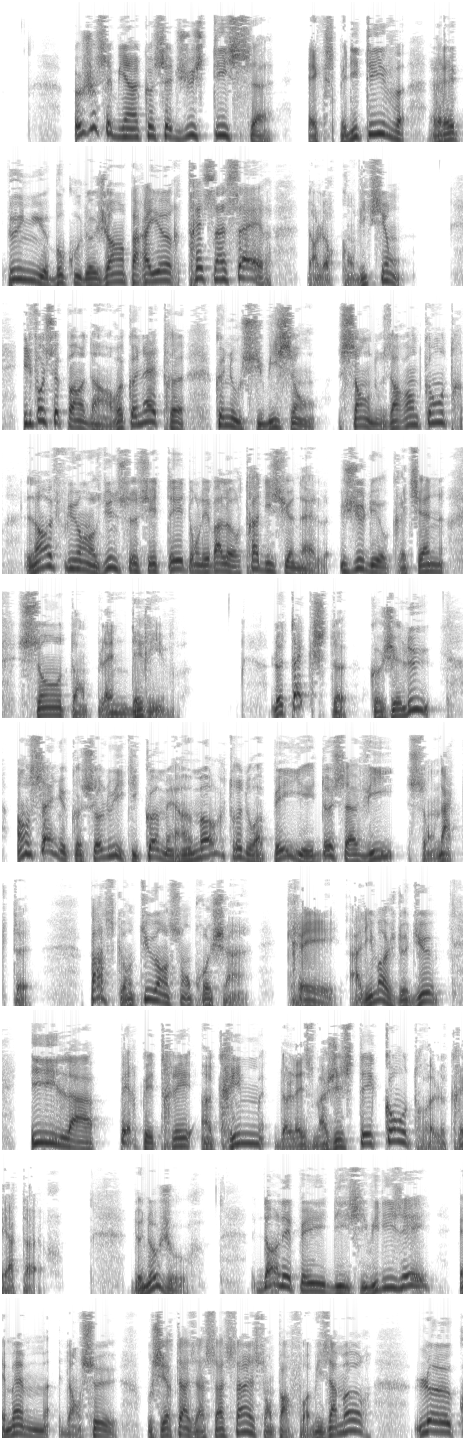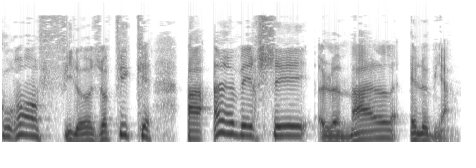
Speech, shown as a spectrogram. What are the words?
Je sais bien que cette justice expéditive répugne beaucoup de gens par ailleurs très sincères dans leurs convictions. Il faut cependant reconnaître que nous subissons, sans nous en rendre compte, l'influence d'une société dont les valeurs traditionnelles judéo-chrétiennes sont en pleine dérive. Le texte que j'ai lu enseigne que celui qui commet un meurtre doit payer de sa vie son acte, parce qu'en tuant son prochain, créé à l'image de Dieu, il a perpétré un crime de lèse-majesté contre le Créateur. De nos jours, dans les pays dits civilisés, et même dans ceux où certains assassins sont parfois mis à mort, le courant philosophique a inversé le mal et le bien.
